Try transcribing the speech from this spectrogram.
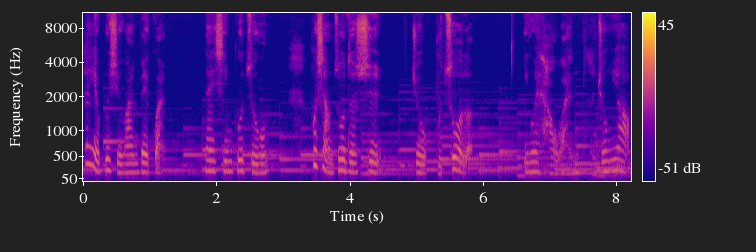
他也不喜欢被管，耐心不足，不想做的事就不做了，因为好玩很重要。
